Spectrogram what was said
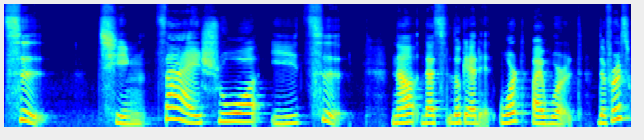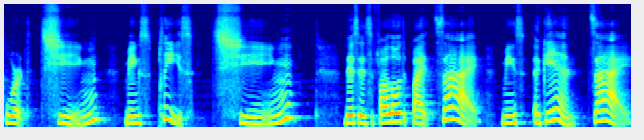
次、请再说一次。now let's look at it word by word. The first word, 请, means please. 请. This is followed by 在, means again, 在.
